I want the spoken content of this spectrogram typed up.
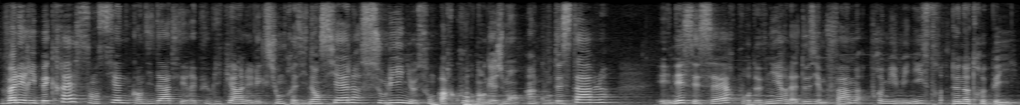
Valérie Pécresse, ancienne candidate Les Républicains à l'élection présidentielle, souligne son parcours d'engagement incontestable et nécessaire pour devenir la deuxième femme Premier ministre de notre pays.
